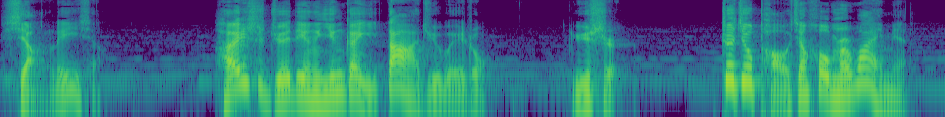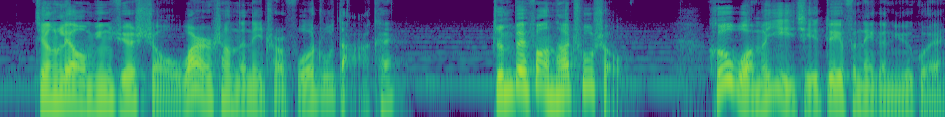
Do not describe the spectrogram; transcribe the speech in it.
想了一想，还是决定应该以大局为重。于是，这就跑向后门外面，将廖明雪手腕上的那串佛珠打开。准备放他出手，和我们一起对付那个女鬼。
